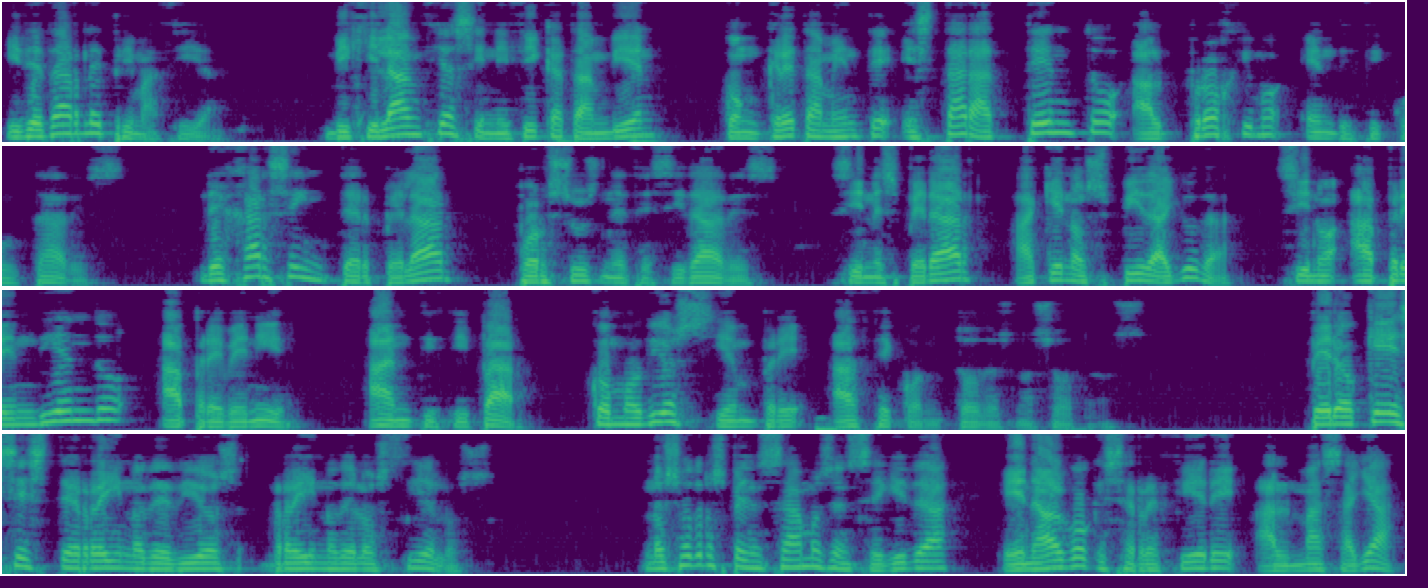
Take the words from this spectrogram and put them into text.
y de darle primacía. Vigilancia significa también, concretamente, estar atento al prójimo en dificultades, dejarse interpelar por sus necesidades, sin esperar a que nos pida ayuda, sino aprendiendo a prevenir, a anticipar, como Dios siempre hace con todos nosotros. Pero ¿qué es este reino de Dios, reino de los cielos? Nosotros pensamos enseguida en algo que se refiere al más allá,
